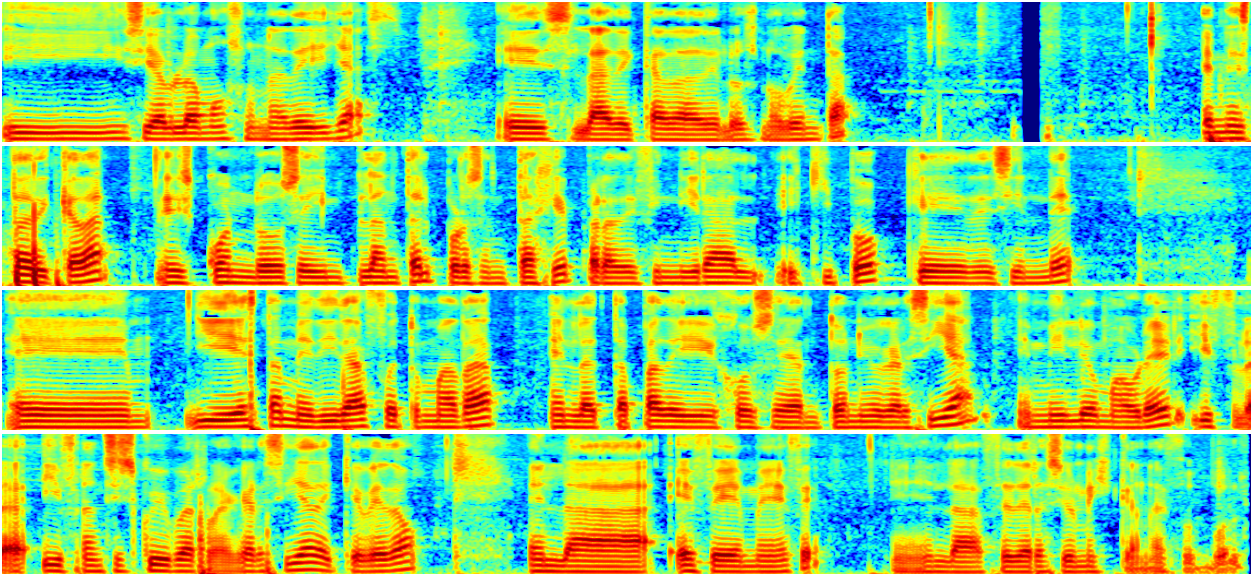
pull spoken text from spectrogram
y si hablamos una de ellas es la década de los 90. En esta década es cuando se implanta el porcentaje para definir al equipo que desciende eh, y esta medida fue tomada en la etapa de José Antonio García, Emilio Maurer y, Francisco Ibarra García de Quevedo en la FMF, en la Federación Mexicana de Fútbol.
